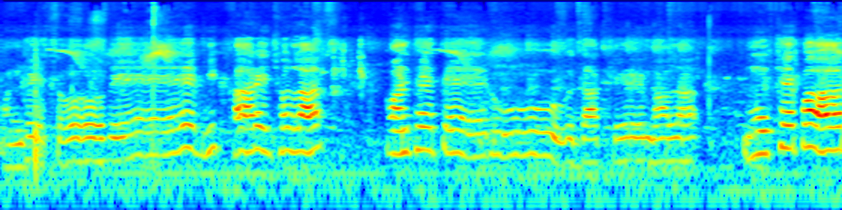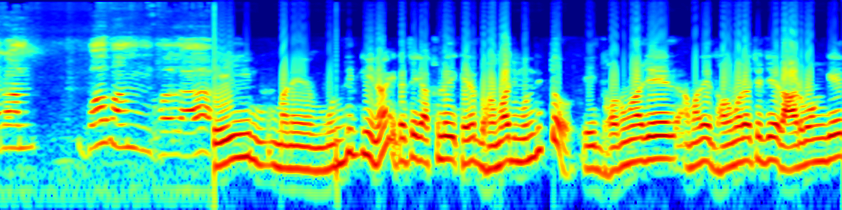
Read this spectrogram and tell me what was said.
কন্ধে শোবে ভিক্ষার ঝোলা কণ্ঠেতে রূপ দাখের মালা, মুখে পরম এই মানে মন্দিরটি না? এটা হচ্ছে আসলে এখানে ধর্মরাজ মন্দির তো? এই ধর্মরাজের, আমাদের ধর্মরাজ হচ্ছে যে রাঢ়বঙ্গের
